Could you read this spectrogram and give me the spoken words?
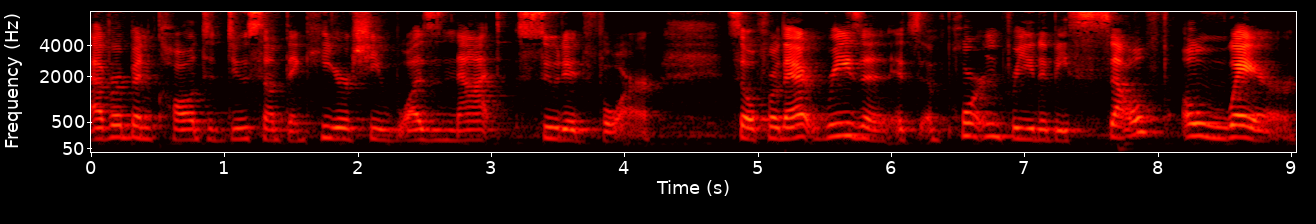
ever been called to do something he or she was not suited for. So, for that reason, it's important for you to be self aware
